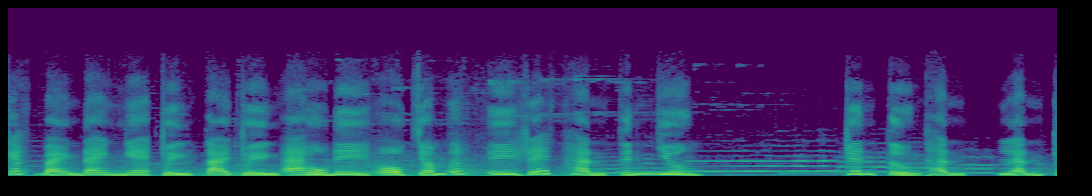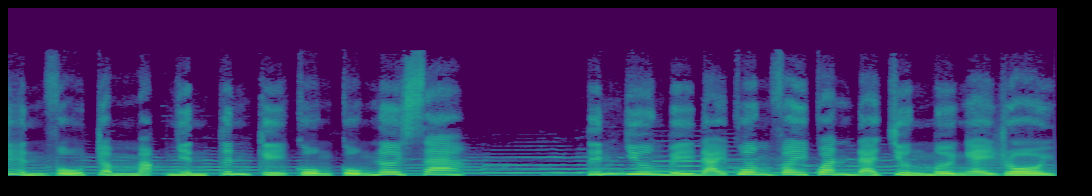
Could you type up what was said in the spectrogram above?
Các bạn đang nghe truyện tại truyện audio.xyz hành Tín Dương. Trên tường thành, lãnh kình vũ trầm mặt nhìn tinh kỳ cuồn cuộn nơi xa. Tín Dương bị đại quân vây quanh đã chừng 10 ngày rồi.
